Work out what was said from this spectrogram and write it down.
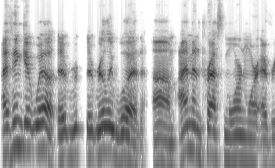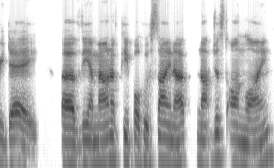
I think it will. It, it really would. Um, I'm impressed more and more every day of the amount of people who sign up, not just online,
